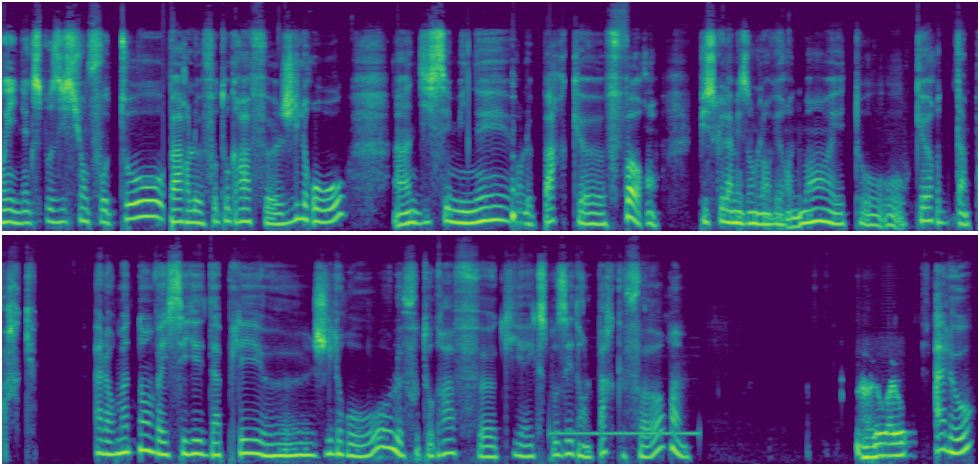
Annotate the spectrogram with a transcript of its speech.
Oui, une exposition photo par le photographe Gilles Rouault, hein, disséminée dans le parc euh, Fort, puisque la Maison de l'Environnement est au, cœur d'un parc. Alors maintenant, on va essayer d'appeler Gilles Rouault, le photographe qui a exposé dans le parc Fort. Allô, allô. Allô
